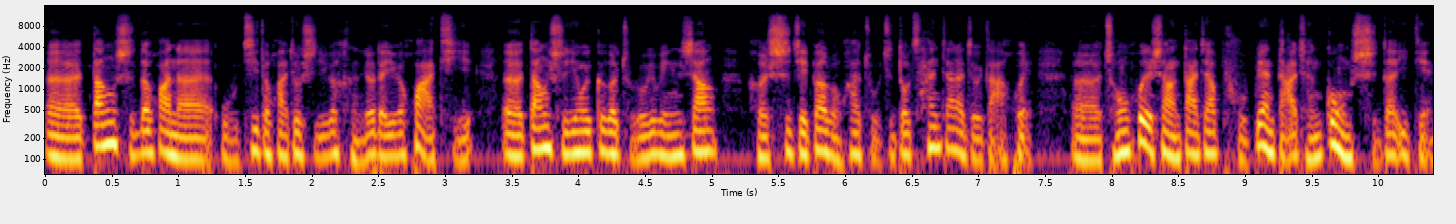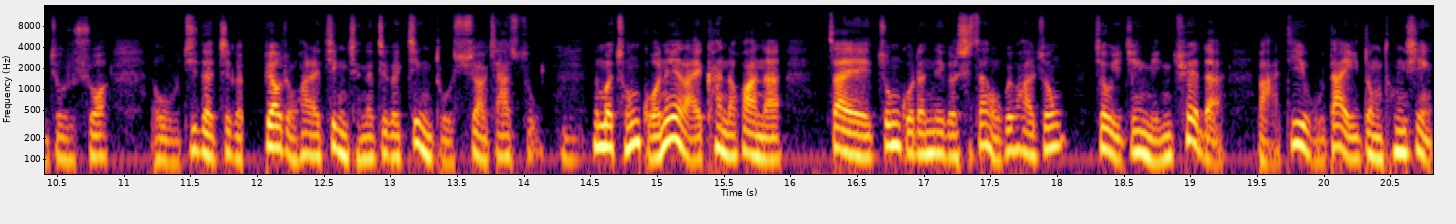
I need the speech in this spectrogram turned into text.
呃，当时的话呢，五 G 的话就是一个很热的一个话题。呃，当时因为各个主流运营商和世界标准化组织都参加了这个大会，呃，从会上大家普遍达成共识的一点就是说，五 G 的这个标准化的进程的这个进度需要加速。那么从国内来看的话呢，在中国的那个“十三五”规划中，就已经明确的把第五代移动通信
